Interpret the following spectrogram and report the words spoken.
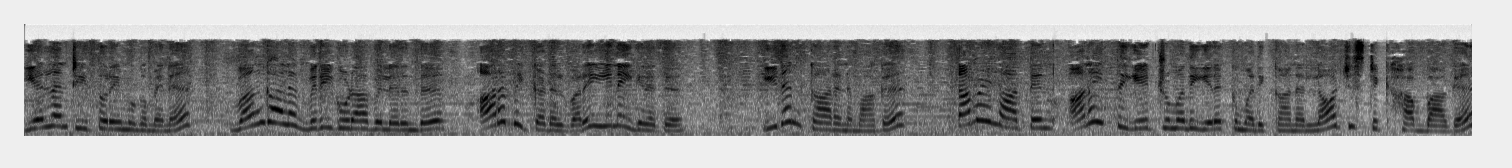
எல் டி துறைமுகம் என வங்காள விரிகுடாவிலிருந்து அரபிக்கடல் வரை இணைகிறது. இதன் காரணமாக தமிழ்நாட்டின் அனைத்து ஏற்றுமதி இறக்குமதிக்கான லாஜிஸ்டிக் ஹப்பாக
